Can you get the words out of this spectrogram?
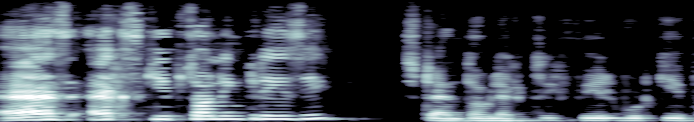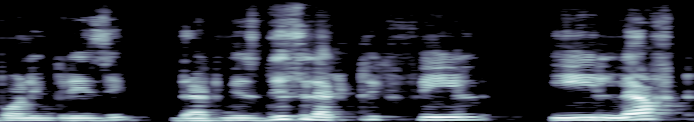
as x keeps on increasing strength of electric field would keep on increasing. That means this electric field e left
